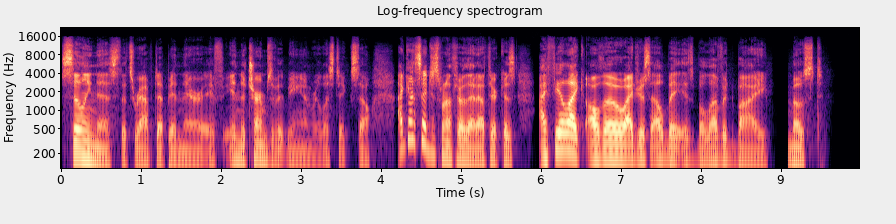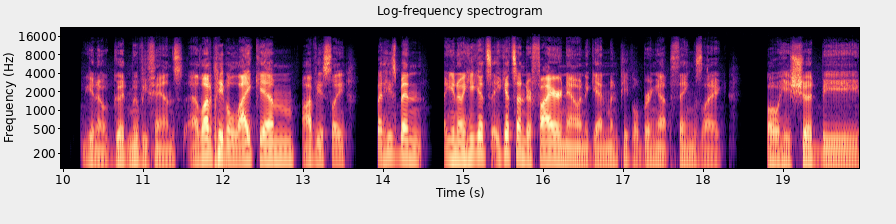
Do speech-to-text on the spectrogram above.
silliness that's wrapped up in there, if in the terms of it being unrealistic. So I guess I just want to throw that out there because I feel like although Idris Elba is beloved by most, you know, good movie fans, a lot of people like him, obviously, but he's been you know he gets he gets under fire now and again when people bring up things like oh he should be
